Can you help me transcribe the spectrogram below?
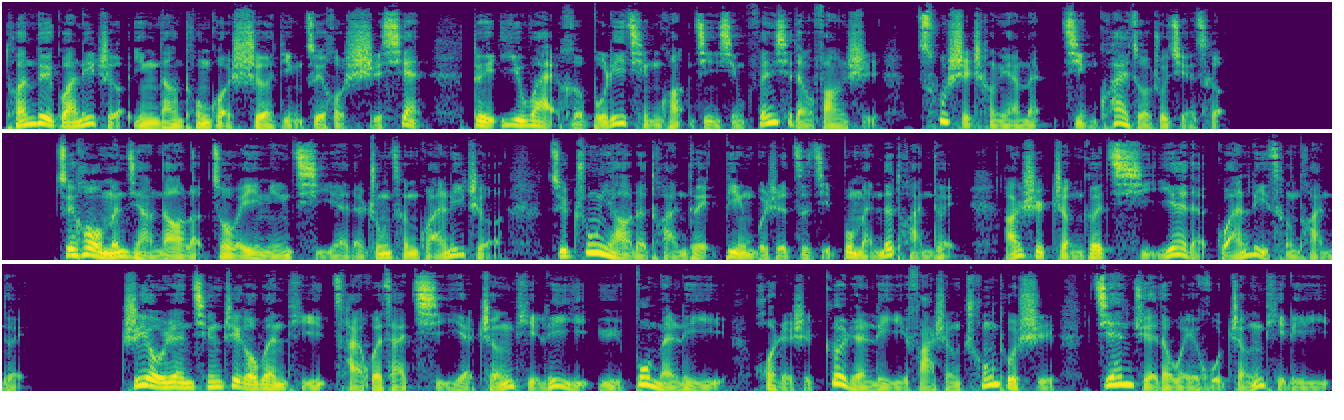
团队管理者应当通过设定最后实现、对意外和不利情况进行分析等方式，促使成员们尽快做出决策。最后，我们讲到了作为一名企业的中层管理者，最重要的团队并不是自己部门的团队，而是整个企业的管理层团队。只有认清这个问题，才会在企业整体利益与部门利益或者是个人利益发生冲突时，坚决的维护整体利益。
